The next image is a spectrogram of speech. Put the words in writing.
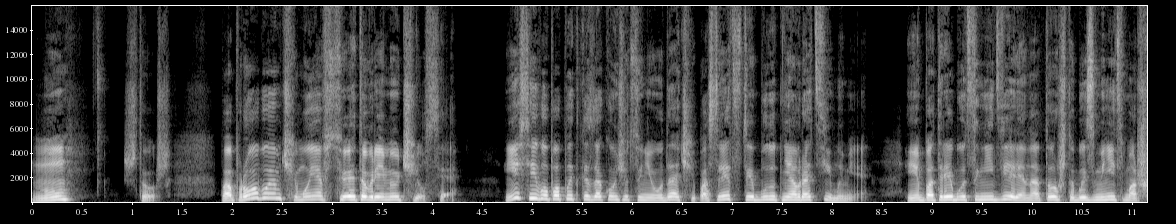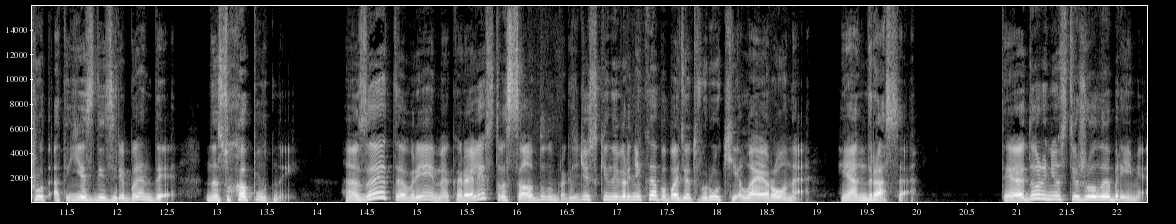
Ну, что ж, попробуем, чему я все это время учился. Если его попытка закончится неудачей, последствия будут необратимыми. Им потребуется неделя на то, чтобы изменить маршрут отъезда из Ребенды на сухопутный. А за это время королевство Салдун практически наверняка попадет в руки Лайрона и Андраса. Теодор нес тяжелое бремя.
